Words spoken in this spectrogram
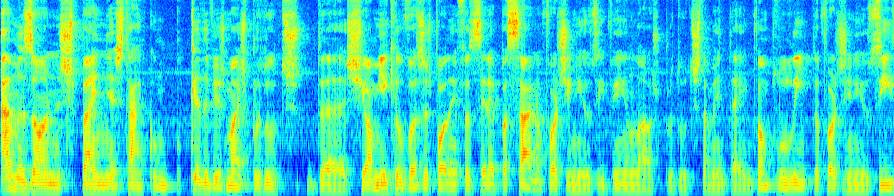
Amazon Espanha está com cada vez mais produtos da Xiaomi. Aquilo que vocês podem fazer é passar na Forge News e veem lá os produtos também têm. Vão pelo link da Forge News e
